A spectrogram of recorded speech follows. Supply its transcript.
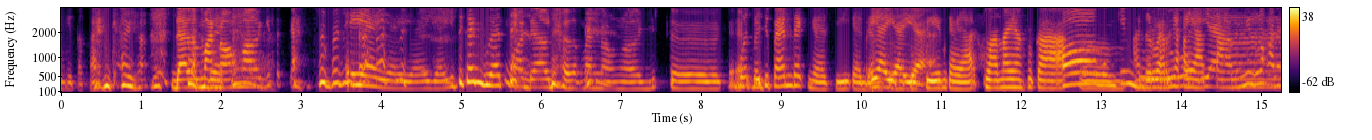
gitu kan kayak daleman Iya. nongol gitu kan sebenarnya iya iya iya iya. Itu kan buat modal daleman nongol gitu kayak buat baju pendek gak sih kadang Iya, iya, iya. kayak celana yang suka oh em, mungkin dulu underwearnya kelihatan. ya mungkin dulu karena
